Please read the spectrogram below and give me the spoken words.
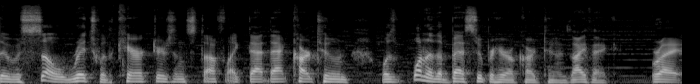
it was so rich with characters and stuff like that. That cartoon was one of the best superhero cartoons, I think. Right.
